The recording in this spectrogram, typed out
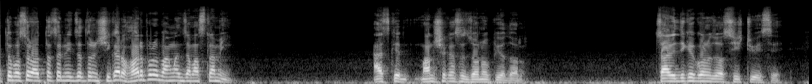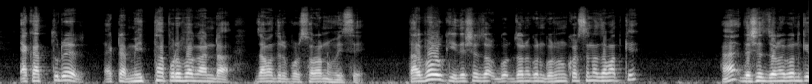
এত বছর অত্যাচার নির্যাতনের শিকার হওয়ার পরেও বাংলা জামা ইসলামী আজকে মানুষের কাছে জনপ্রিয় দল। চারিদিকে গণজোয়ার সৃষ্টি হয়েছে। একাত্তরের একটা মিথ্যা প্রভাগান্ডা জামাতের উপর ছড়ানো হয়েছে। তারপরেও কি দেশের জনগণ গ্রহণ করছে না জামাতকে? হ্যাঁ দেশের জনগণ কি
